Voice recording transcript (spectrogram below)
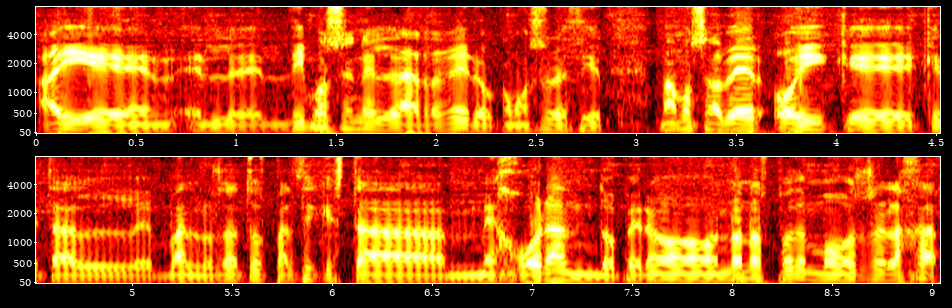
ahí en, el- dimos en el larguero, como suele decir. Vamos a ver hoy qué, qué tal van los datos. Parece que está mejorando, pero no nos podemos relajar.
